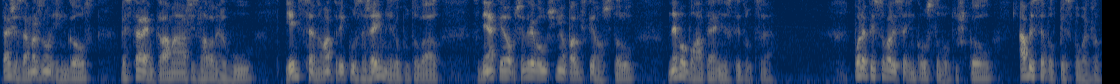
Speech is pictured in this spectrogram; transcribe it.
Takže zamrznul Ingoust ve starém klamáři s hlavami lvů, jenž se na matriku zřejmě doputoval z nějakého předrevolučního panského stolu nebo bohaté instituce. Podepisovali se inkoustovou tuškou, aby se podpis povedl.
